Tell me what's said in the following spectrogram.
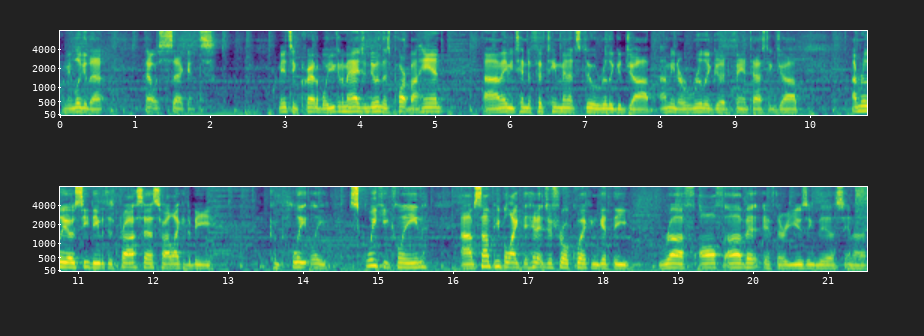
I mean, look at that. That was seconds. I mean, it's incredible. You can imagine doing this part by hand, uh, maybe 10 to 15 minutes to do a really good job. I mean, a really good, fantastic job. I'm really OCD with this process, so I like it to be completely squeaky clean. Um, some people like to hit it just real quick and get the rough off of it if they're using this in a,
